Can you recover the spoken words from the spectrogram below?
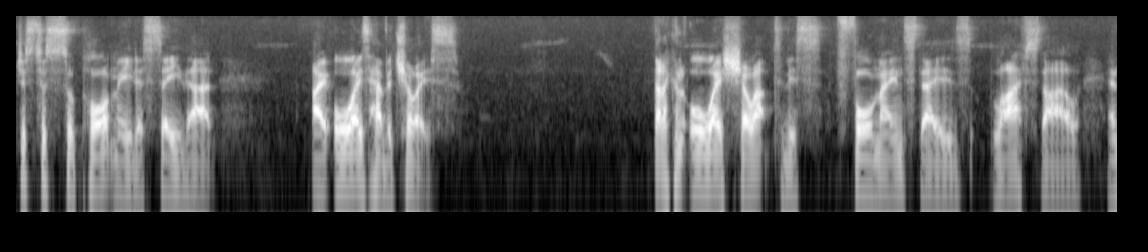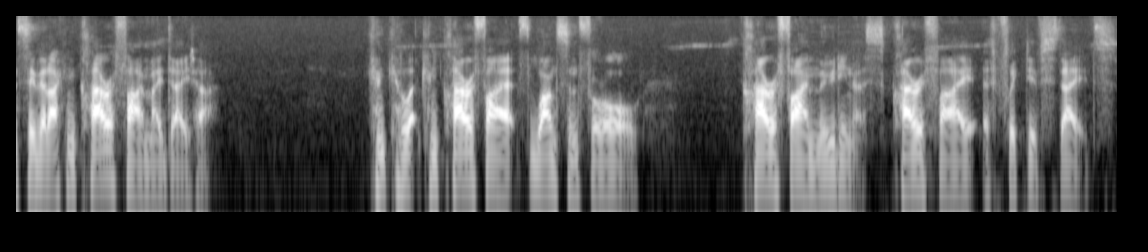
just to support me to see that I always have a choice that I can always show up to this four mainstays lifestyle and see that I can clarify my data, can, can clarify it once and for all, clarify moodiness, clarify afflictive states,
